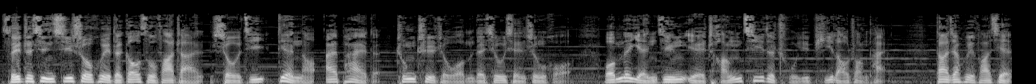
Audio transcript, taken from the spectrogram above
随着信息社会的高速发展，手机、电脑、iPad 充斥着我们的休闲生活，我们的眼睛也长期的处于疲劳状态。大家会发现，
